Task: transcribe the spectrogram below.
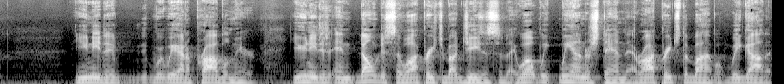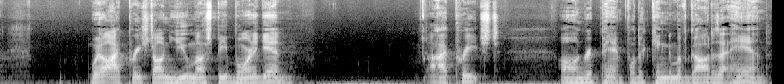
you need to, we got a problem here. You need to, and don't just say, Well, I preached about Jesus today. Well, we, we understand that. Or I preached the Bible. We got it. Well, I preached on you must be born again. I preached on repent for the kingdom of God is at hand.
